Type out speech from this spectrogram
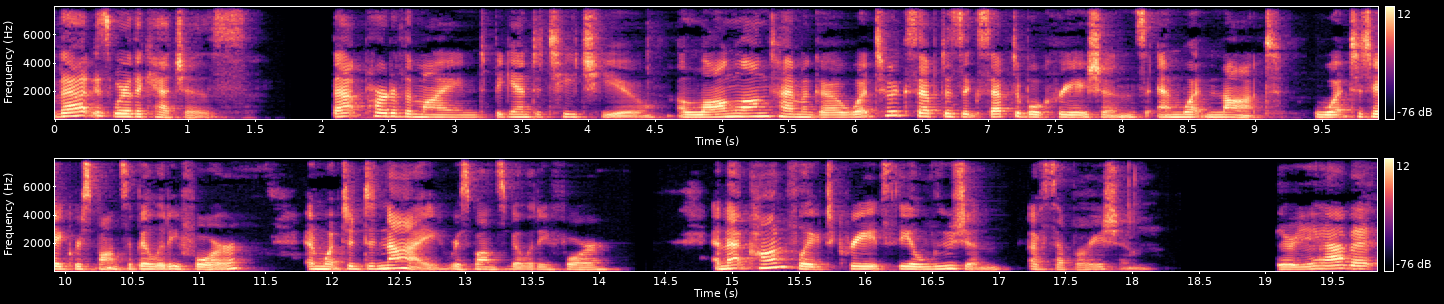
That is where the catch is. That part of the mind began to teach you a long, long time ago what to accept as acceptable creations and what not, what to take responsibility for, and what to deny responsibility for. And that conflict creates the illusion of separation. There you have it.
